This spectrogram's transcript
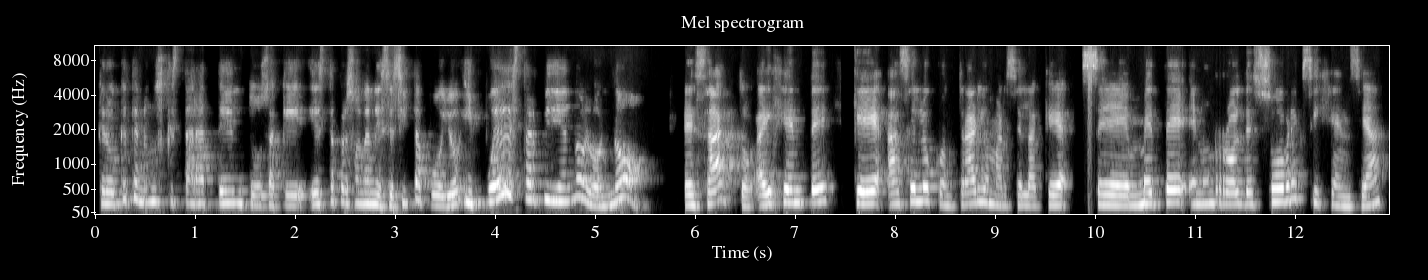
creo que tenemos que estar atentos a que esta persona necesita apoyo y puede estar pidiéndolo, no, Exacto, hay gente que hace lo contrario, Marcela, que se mete en un rol de sobreexigencia,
